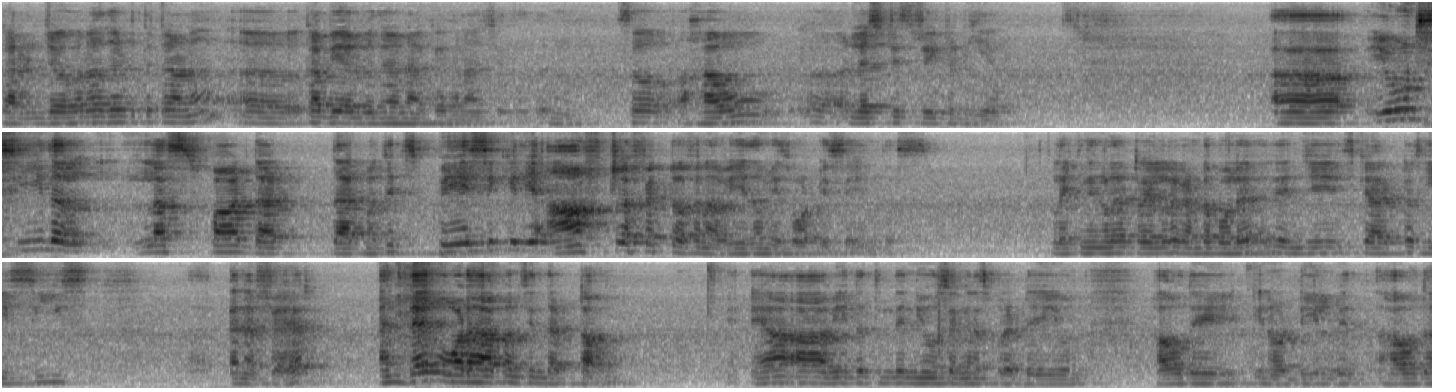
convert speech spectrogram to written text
കരൺ ജോഹർ അത് എടുത്തിട്ടാണ് കബി അൽബിദിനാക്കി അങ്ങനെ ചെയ്തത് so how lust is treated here uh, don't see the lust part that that much. It's basically after effect of an avihidam is what we say in this. Like നിങ്ങൾ ട്രെയിലർ കണ്ട പോലെ രഞ്ജി's character he sees an affair and then what happens in that town. ആ വീതത്തിന്റെ ന്യൂസ് എങ്ങനെ സ്പ്രെഡ് ചെയ്യും? How they you know deal with how the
